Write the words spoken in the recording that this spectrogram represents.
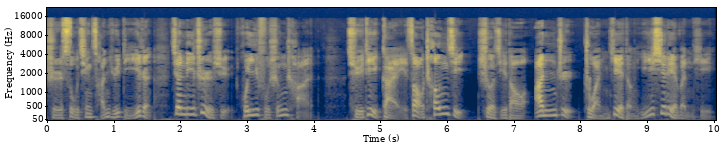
是肃清残余敌人，建立秩序，恢复生产，取缔改造娼妓，涉及到安置、转业等一系列问题。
